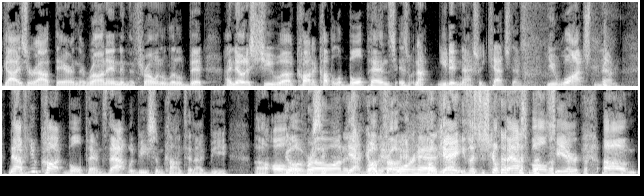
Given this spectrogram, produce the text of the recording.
guys are out there and they're running and they're throwing a little bit. I noticed you uh, caught a couple of bullpens. Is not you didn't actually catch them. You watched them. now, if you caught bullpens, that would be some content I'd be uh, all GoPro over. on his, yeah, GoPro. His forehead. Okay, yeah. let's just go fastballs here. Um,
